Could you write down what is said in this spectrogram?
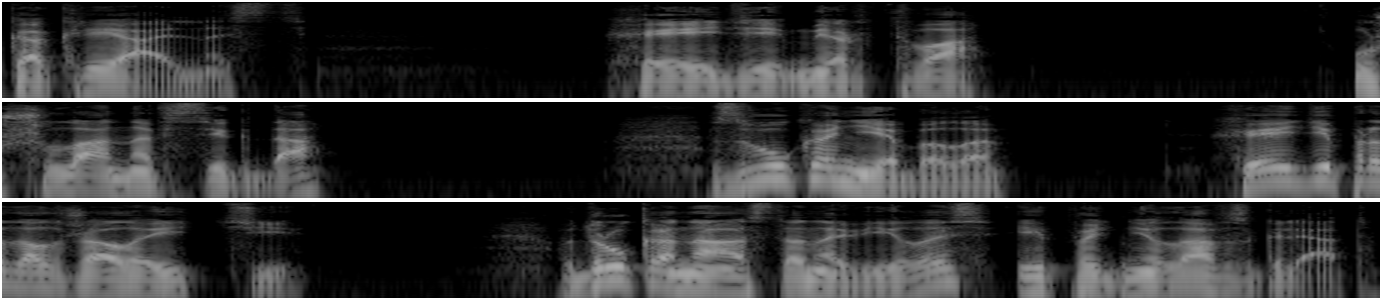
как реальность. Хейди мертва. Ушла навсегда. Звука не было. Хейди продолжала идти. Вдруг она остановилась и подняла взгляд.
